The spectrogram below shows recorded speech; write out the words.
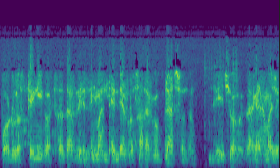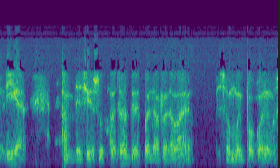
por los técnicos tratar de, mantenerlos a largo plazo, ¿no? De hecho, la gran mayoría han vencido sus contratos y después los renovaron. Son muy pocos los,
